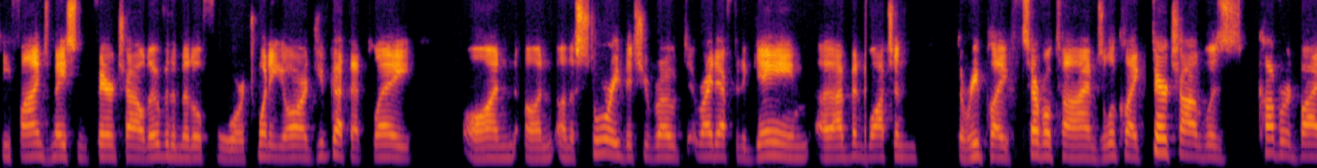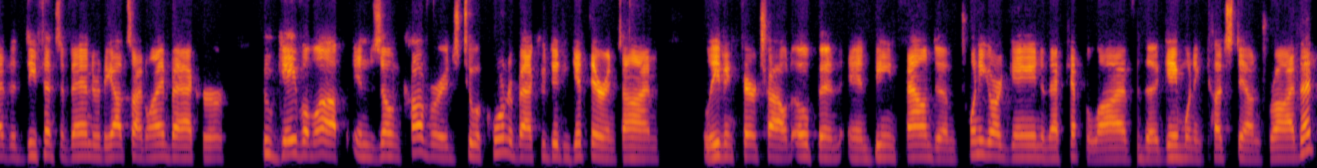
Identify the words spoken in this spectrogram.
he finds Mason Fairchild over the middle for 20 yards. You've got that play on on on the story that you wrote right after the game. Uh, I've been watching the replay several times. Looked like Fairchild was covered by the defensive end or the outside linebacker who gave him up in zone coverage to a cornerback who didn't get there in time, leaving Fairchild open and Bean found him. 20 yard gain, and that kept alive the game winning touchdown drive. That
